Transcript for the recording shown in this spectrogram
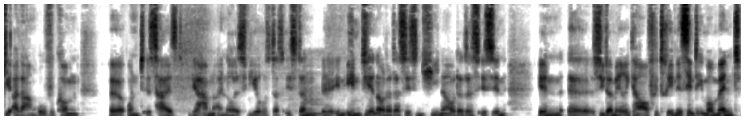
die Alarmrufe kommen, äh, und es heißt, wir haben ein neues Virus, das ist dann mhm. äh, in Indien oder das ist in China oder das ist in, in äh, Südamerika aufgetreten. Es sind im Moment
